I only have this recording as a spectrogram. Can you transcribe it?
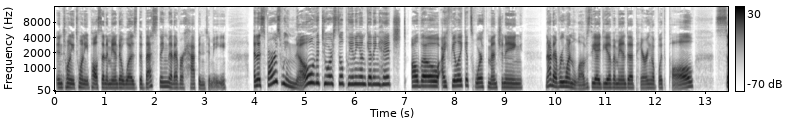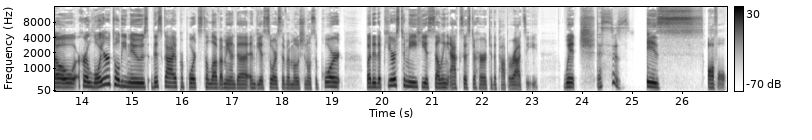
in 2020, Paul said Amanda was the best thing that ever happened to me. And as far as we know, the two are still planning on getting hitched, although I feel like it's worth mentioning not everyone loves the idea of Amanda pairing up with Paul. So her lawyer told E! News this guy purports to love Amanda and be a source of emotional support, but it appears to me he is selling access to her to the paparazzi, which This is is awful.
